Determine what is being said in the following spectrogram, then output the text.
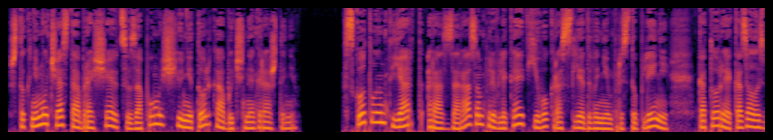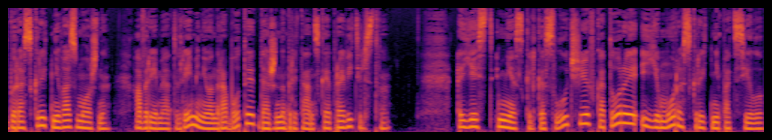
что к нему часто обращаются за помощью не только обычные граждане. Скотланд-Ярд раз за разом привлекает его к расследованиям преступлений, которые, казалось бы, раскрыть невозможно, а время от времени он работает даже на британское правительство. Есть несколько случаев, которые ему раскрыть не под силу.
